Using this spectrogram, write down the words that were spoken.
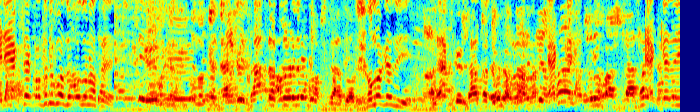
এটা একটা কতটুকু ওজন আছে? ষোলো কেজি। এক কেজি এক এক কেজি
